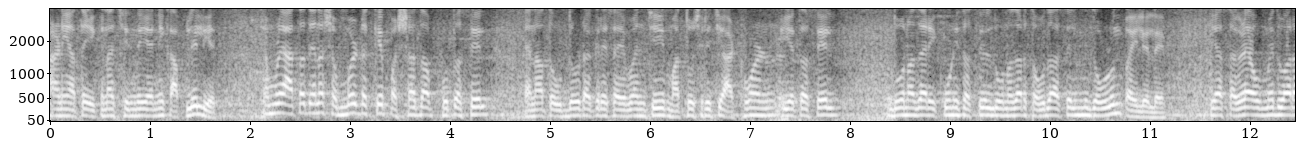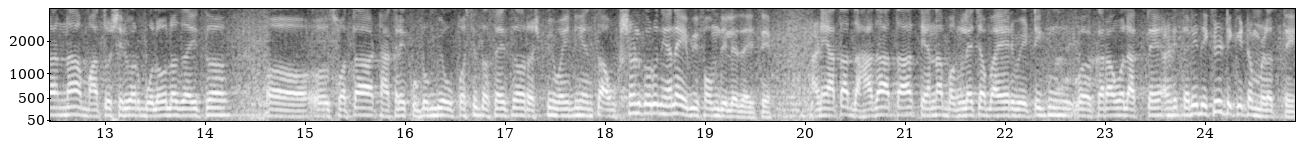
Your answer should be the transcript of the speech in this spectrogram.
आणि आता एकनाथ शिंदे यांनी कापलेली आहेत. त्यामुळे आता त्यांना शंभर टक्के पश्चाताप होत असेल. त्यांना आता उद्धव ठाकरे साहेबांची मातोश्रीची आठवण येत असेल. दोन हजार एकोणीस असेल दोन हजार चौदा असेल मी जवळून पाहिलेलं आहे. या सगळ्या उमेदवारांना मातोश्रीवर बोलवलं जायचं. स्वतः ठाकरे कुटुंबीय उपस्थित असायचं. रश्मी वहिनी यांचं औक्षण करून यांना ए बी फॉर्म दिले जायचे. आणि आता दहा दहा तास यांना बंगल्याच्या बाहेर वेटिंग करावं लागतं आहे आणि तरी देखील तिकीटं मिळत नाही.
